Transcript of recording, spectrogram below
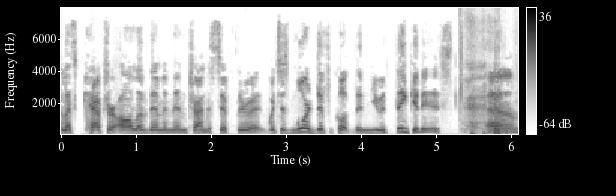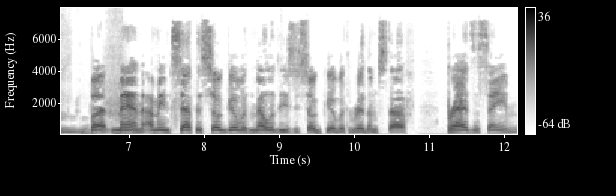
let's capture all of them and then trying to sift through it, which is more difficult than you would think it is. Um, but man, I mean, Seth is so good with melodies. He's so good with rhythm stuff. Brad's the same.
